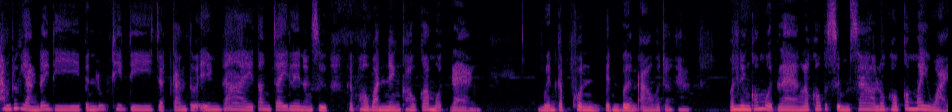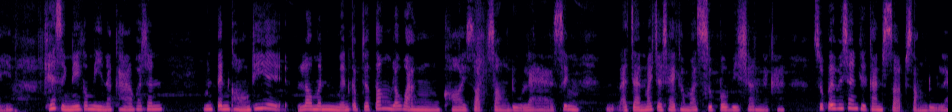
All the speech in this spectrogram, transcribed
ทำทุกอย่างได้ดี เป็นลูกที่ดีจัดการตัวเองได้ตั้งใจเรียนหนังสือ แต่พอวันหนึ่งเขาก็หมดแรง เหมือนกับคนเป็นเบิร์นเอาท์นะคะวันหนึ่งเขาหมดแรงแล้วเขาก็ซึมเศร้าแล้วเขาก็ไม่ไหว เคสอย่งนี้ก็มีนะคะ เพราะฉะนั้นมันเป็นของที่เรามันเหมือนกับจะต้องระวังคอยสอดส่องดูแล ซึ่งอาจารย์มักจะใช้คำว่า supervision นะคะ supervision คือการสอดส่องดูแล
